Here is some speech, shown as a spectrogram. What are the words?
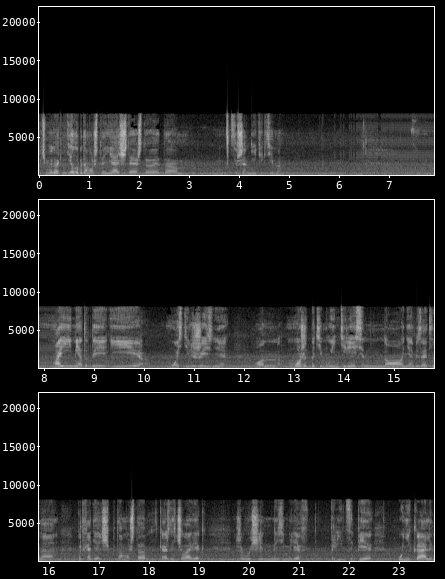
Почему я так не делаю? Потому что я считаю, что это совершенно неэффективно. Мои методы и мой стиль жизни – он может быть ему интересен, но не обязательно подходящий, потому что каждый человек, живущий на Земле, в принципе уникален.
